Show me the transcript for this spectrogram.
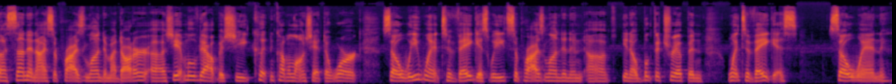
my son and I surprised London. My daughter, uh, she had moved out, but she couldn't come along. She had to work, so we went to Vegas. We surprised London and uh, you know booked a trip and went to Vegas. So when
